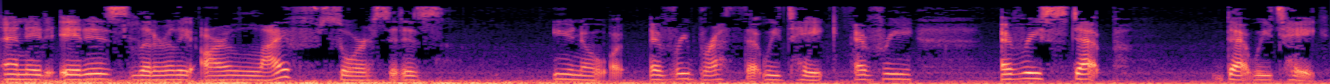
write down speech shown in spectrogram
and it, it is literally our life source. It is, you know, every breath that we take, every every step that we take,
